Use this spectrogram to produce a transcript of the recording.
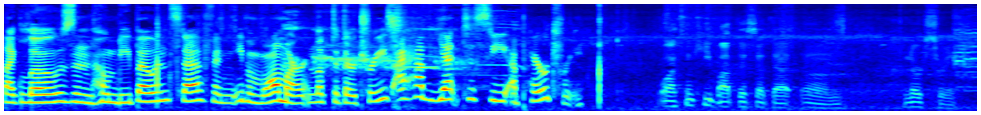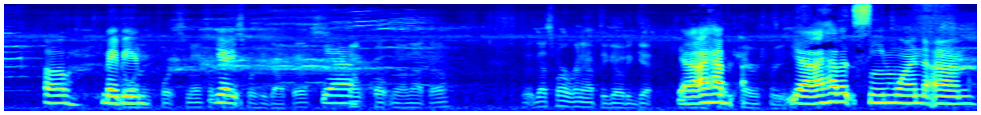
like Lowe's and Home Depot and stuff, and even Walmart, and looked at their trees. I have yet to see a pear tree. Well, I think he bought this at that um, nursery. Oh, maybe. in Fort Smith. Yeah. That's where he got this. Yeah. Don't quote me on that though. That's where we're gonna have to go to get. Yeah, I have- pear trees. Yeah, I haven't seen one um,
